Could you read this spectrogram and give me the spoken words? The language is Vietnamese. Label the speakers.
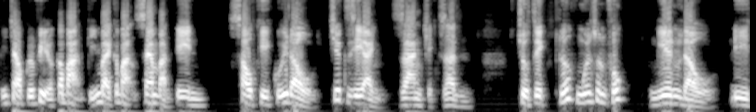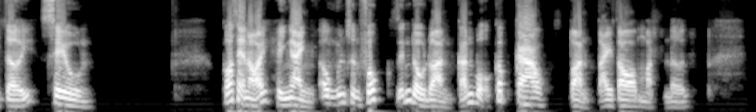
Speaker 1: Kính chào quý vị và các bạn, kính mời các bạn xem bản tin Sau khi cúi đầu chiếc di ảnh Giang Trạch Dân Chủ tịch nước Nguyễn Xuân Phúc nghiêng đầu đi tới Seoul. Có thể nói hình ảnh ông Nguyễn Xuân Phúc dẫn đầu đoàn cán bộ cấp cao toàn tay to mặt lớn.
